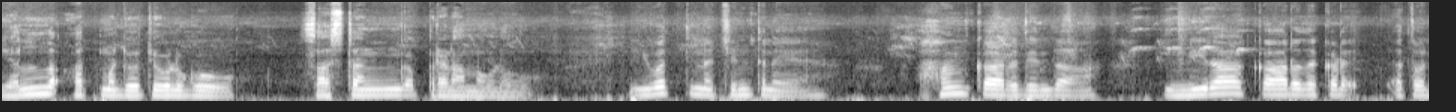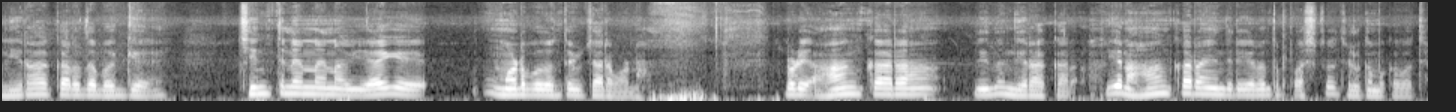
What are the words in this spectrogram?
ಎಲ್ಲ ಆತ್ಮಜ್ಯೋತಿಗಳಿಗೂ ಸಾಷ್ಟಾಂಗ ಪ್ರಣಾಮಗಳು. ಇವತ್ತಿನ ಚಿಂತನೆ ಅಹಂಕಾರದಿಂದ ನಿರಾಕಾರದ ಕಡೆ ಅಥವಾ ನಿರಾಕಾರದ ಬಗ್ಗೆ ಚಿಂತನೆಯನ್ನು ನಾವು ಹೇಗೆ ಮಾಡ್ಬೋದು ಅಂತ ವಿಚಾರ ಮಾಡೋಣ. ನೋಡಿ, ಅಹಂಕಾರದಿಂದ ನಿರಾಕಾರ. ಏನು ಅಹಂಕಾರ ಎಂದರೆ ಏನಂತ ಫಸ್ಟು ತಿಳ್ಕೊಬೇಕಾಗುತ್ತೆ.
